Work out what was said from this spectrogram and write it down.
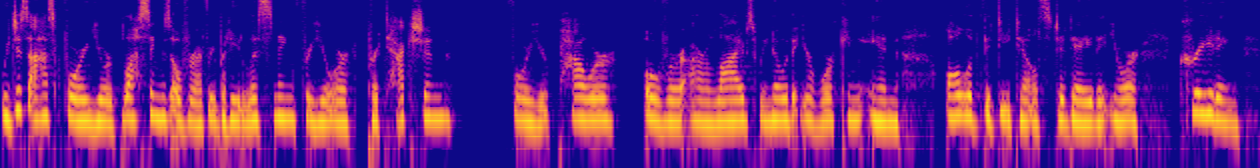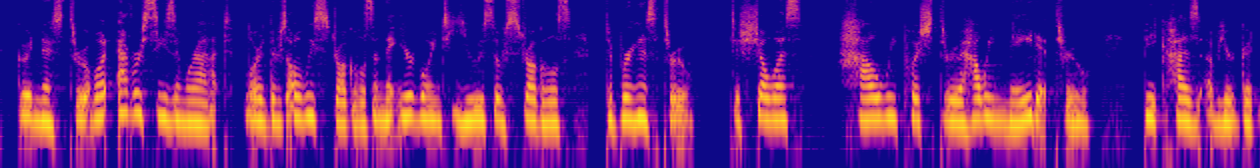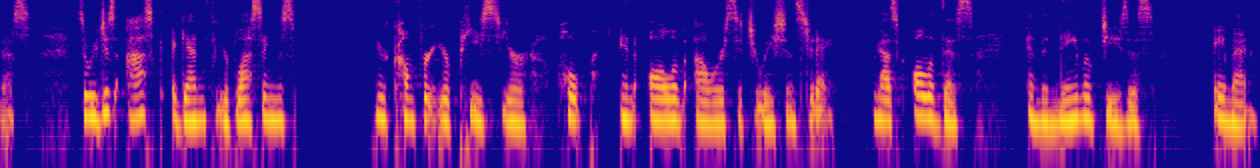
we just ask for your blessings over everybody listening, for your protection, for your power over our lives. We know that you're working in all of the details today, that you're creating goodness through whatever season we're at. Lord, there's always struggles, and that you're going to use those struggles to bring us through, to show us how we pushed through, how we made it through because of your goodness. So we just ask again for your blessings, your comfort, your peace, your hope in all of our situations today. We ask all of this in the name of Jesus. Amen.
